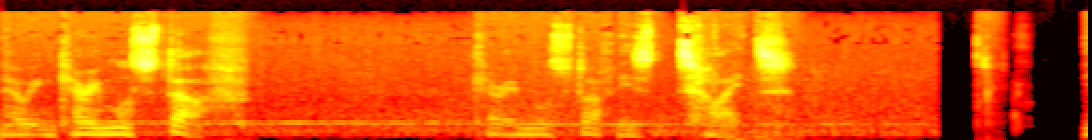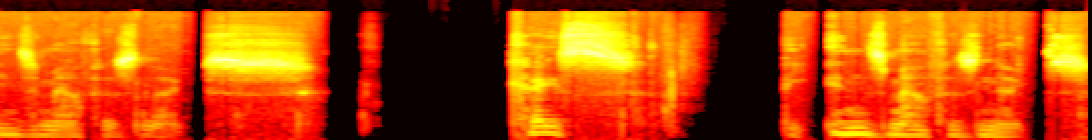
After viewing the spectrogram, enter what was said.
now we can carry more stuff. Carrying more stuff is tight. Innsmouther's notes. Case the Innsmouther's notes.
